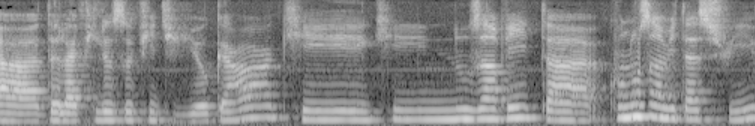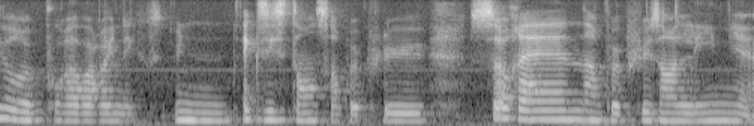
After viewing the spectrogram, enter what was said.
euh, de la philosophie du yoga qui, nous invite à, qu'on nous invite à suivre pour avoir une, existence un peu plus sereine, un peu plus en ligne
